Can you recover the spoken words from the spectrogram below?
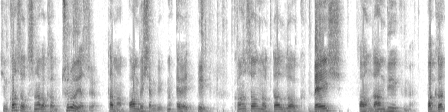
Şimdi konsol kısmına bakalım. True yazıyor. Tamam. 15'ten büyük mü? Evet büyük. Console.log 5 10'dan büyük mü? Bakın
